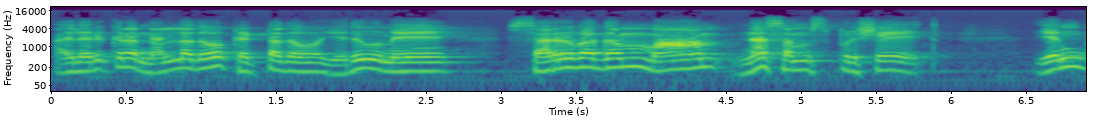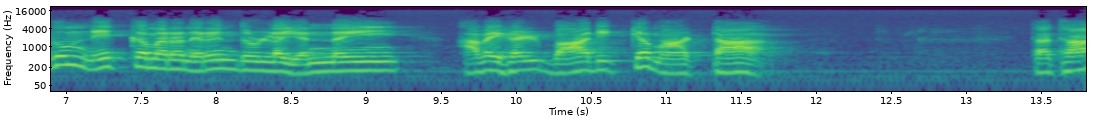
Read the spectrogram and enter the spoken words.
அதில் இருக்கிற நல்லதோ கெட்டதோ எதுவுமே சர்வகம் மாம் ந சம்ஸ்பிருஷேத். எங்கும் நீக்கமர நிறைந்துள்ள என்னை அவைகள் பாதிக்க மாட்டா. ததா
